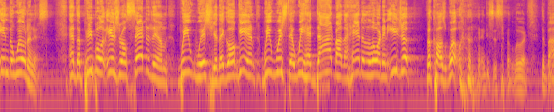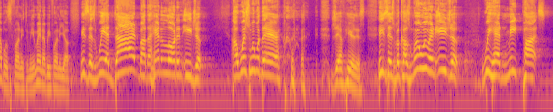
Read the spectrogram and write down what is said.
in the wilderness. And the people of Israel said to them, We wish, here they go again, we wish that we had died by the hand of the Lord in Egypt because what, this is the Lord, the Bible is funny to me. It may not be funny, y'all. He says, We had died by the hand of the Lord in Egypt. I wish we were there. Jeff, hear this. He says, Because when we were in Egypt, we had meat pots,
